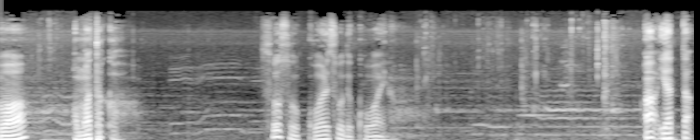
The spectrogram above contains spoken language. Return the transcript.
れは？あ、またか。そろそろ壊れそうで怖いな。あ、やった。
